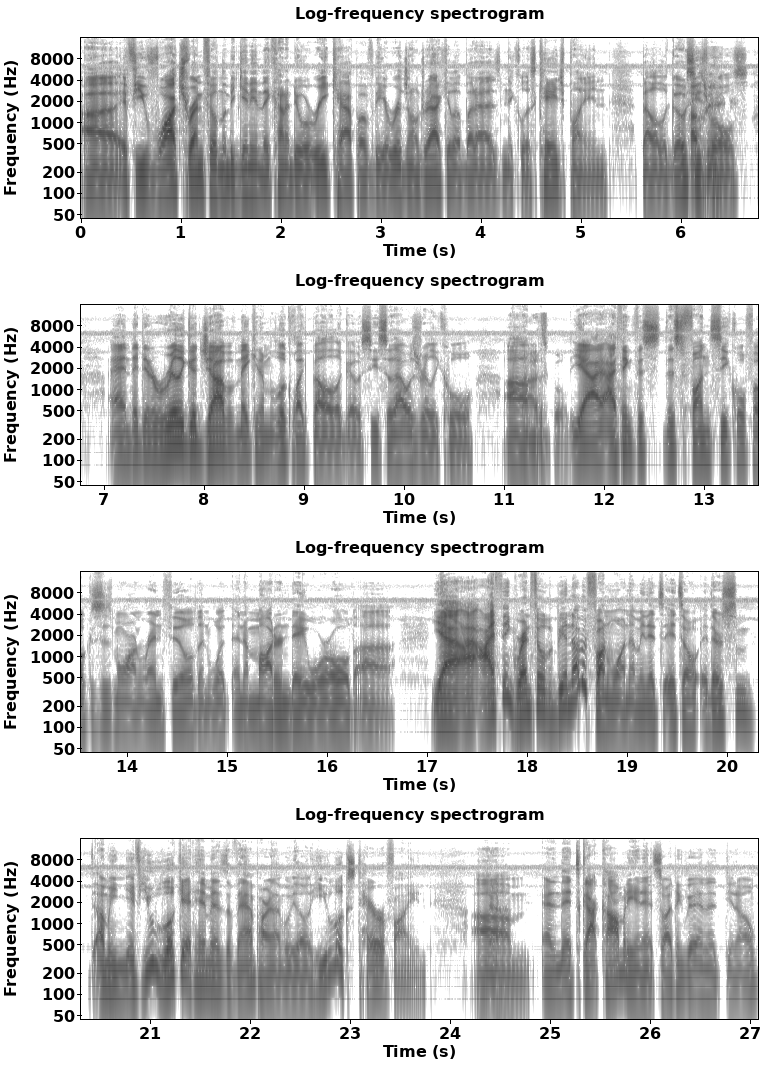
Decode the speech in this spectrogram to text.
uh, if you've watched Renfield in the beginning, they kind of do a recap of the original Dracula, but as Nicolas Cage playing Bela Lugosi's Okay. roles, and they did a really good job of making him look like Bela Lugosi. So that was really cool. Um, that's cool. Yeah, I, I think this this fun sequel focuses more on Renfield and what in a modern day world. Uh, Yeah, I, I think Renfield would be another fun one. I mean, it's it's a there's some. I mean, if you look at him as a vampire in that movie, though, he looks terrifying. Yeah. Um, and it's got comedy in it, so I think that and it, you know,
